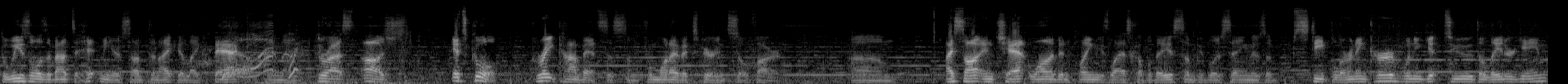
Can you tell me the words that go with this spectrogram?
the weasel was about to hit me or something, I could like back and then thrust. Oh, it's, just, it's cool. Great combat system from what I've experienced so far. Um, I saw in chat while I've been playing these last couple days, some people are saying there's a steep learning curve when you get to the later game.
